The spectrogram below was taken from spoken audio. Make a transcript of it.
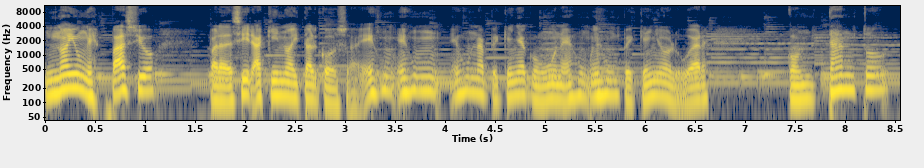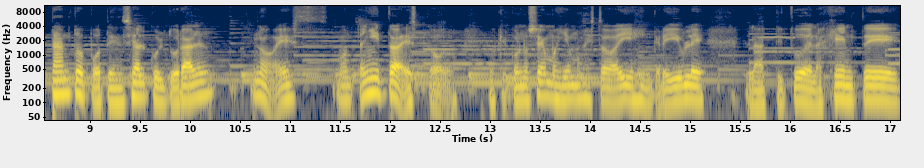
no hay un espacio para decir aquí no hay tal cosa. Es, es, es una pequeña comuna, es un, es un pequeño lugar con tanto, tanto potencial cultural. No, es Montañita es todo. Los que conocemos y hemos estado ahí es increíble la actitud de la gente,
